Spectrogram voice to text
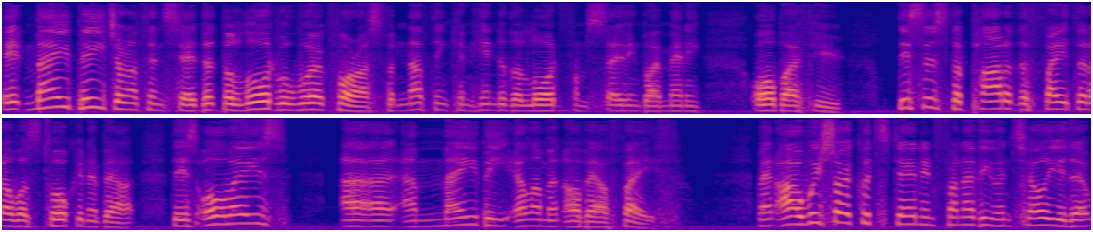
it may be, Jonathan said, that the Lord will work for us, for nothing can hinder the Lord from saving by many or by few. This is the part of the faith that I was talking about. There's always a, a maybe element of our faith. Man, I wish I could stand in front of you and tell you that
